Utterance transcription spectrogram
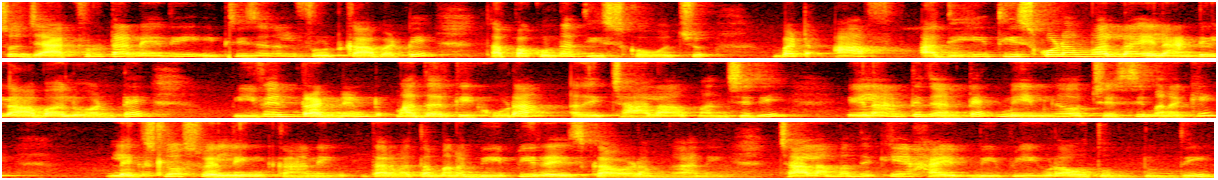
సో జాక్ ఫ్రూట్ అనేది ఈ సీజనల్ ఫ్రూట్ కాబట్టి తప్పకుండా తీసుకోవచ్చు. బట్ ఆ అది తీసుకోవడం వల్ల ఎలాంటి లాభాలు అంటే ఈవెన్ ప్రెగ్నెంట్ మదర్కి కూడా అది చాలా మంచిది. ఎలాంటిది అంటే మెయిన్గా వచ్చేసి మనకి లెగ్స్లో స్వెల్లింగ్ కానీ తర్వాత మన బీపీ రైజ్ కావడం కానీ చాలామందికి హై బీపీ కూడా అవుతుంటుంది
